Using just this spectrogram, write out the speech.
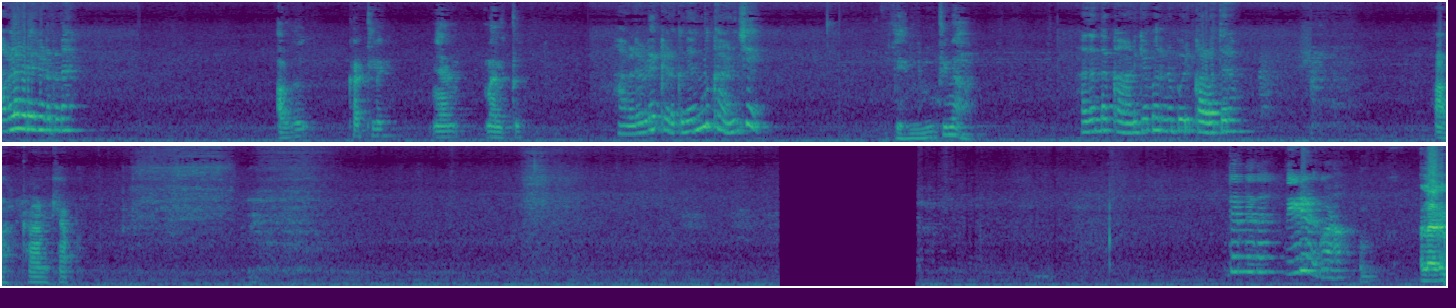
അവളെവിടെ കിടക്കണേ? അവൾ കട്ടിൽ ഞാൻ നിലത്ത്. അവളെവിടെ കിടക്കുന്നതെന്ന് കാണിച്ചേ. എന്തിനാ? അതെന്താ കാണിക്കാൻ പറഞ്ഞപ്പോ ഒരു കള്ളത്തരം? ആ കാണിക്കാം. വീഡിയോ എടുക്കണോ അല്ല ഒരു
